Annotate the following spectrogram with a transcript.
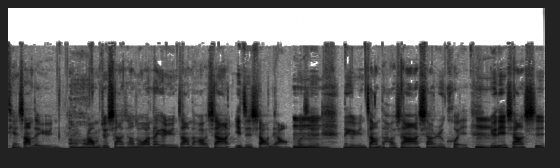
天上的云，嗯、然后我们就想象说哇，那个云长得好像一只小鸟，嗯、或是那个云长得好像向日葵，嗯、有点像是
